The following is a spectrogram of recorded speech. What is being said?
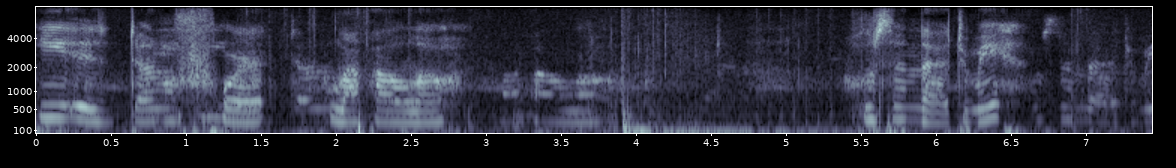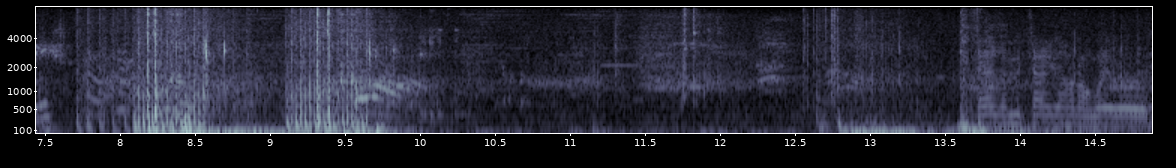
He is done for loud. Who sent that to me? Who sent that to me? Hey, let me try to hold on. Wait, wait, wait.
